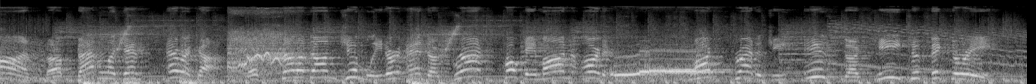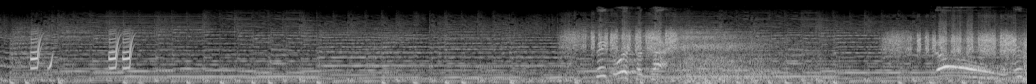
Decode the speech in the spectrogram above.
on! The battle against Erika, the Celadon gym leader and a grass Pokemon artist. Smart strategy is the key to victory. Vigorous attack! No! This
